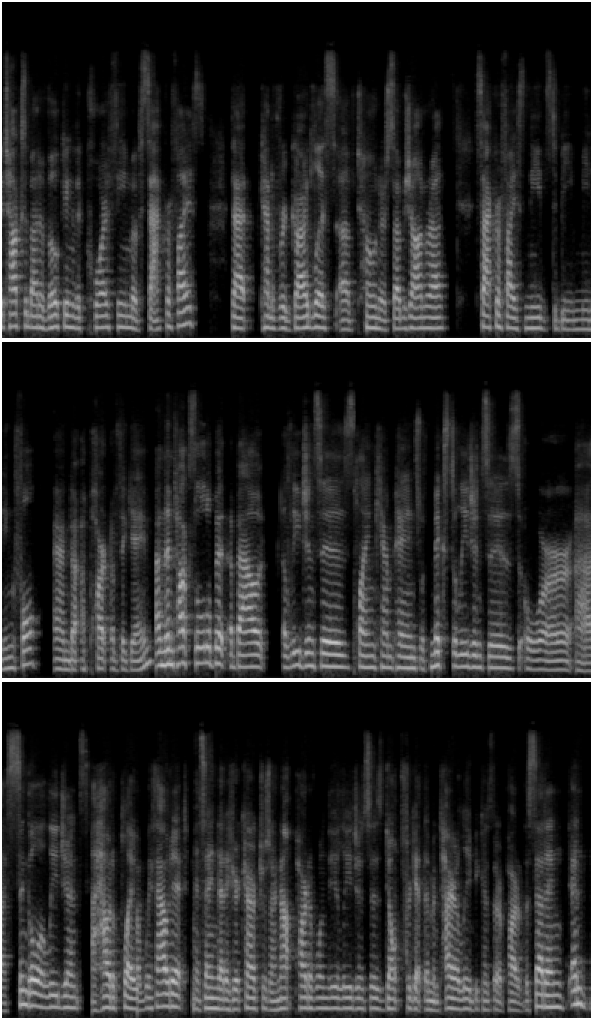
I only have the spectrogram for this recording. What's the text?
It talks about evoking the core theme of sacrifice, that kind of regardless of tone or subgenre, sacrifice needs to be meaningful and a part of the game. And then talks a little bit about allegiances, playing campaigns with mixed allegiances or uh, single allegiance, uh, how to play without it, and saying that if your characters are not part of one of the allegiances, don't forget them entirely because they're a part of the setting. And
